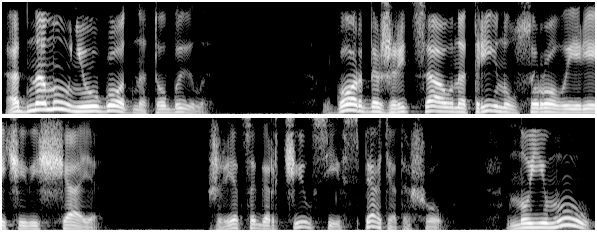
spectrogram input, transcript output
одному неугодно то было. Гордо жреца он отринул, суровые речи вещая. Жрец огорчился и вспять отошел, но ему,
